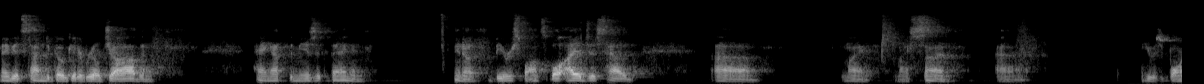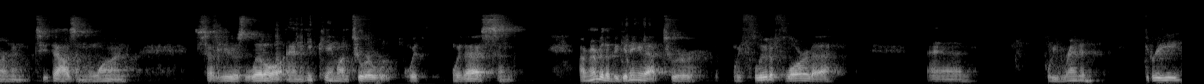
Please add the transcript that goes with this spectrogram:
maybe it's time to go get a real job and hang up the music thing and, you know, be responsible. I had just had uh, my my son. Uh, he was born in 2001, so he was little, and he came on tour with with us. And I remember the beginning of that tour. We flew to Florida, and we rented three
